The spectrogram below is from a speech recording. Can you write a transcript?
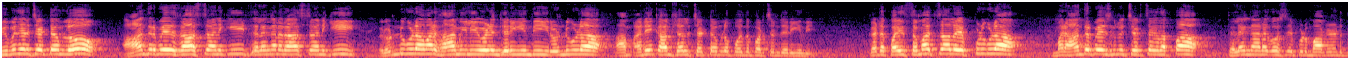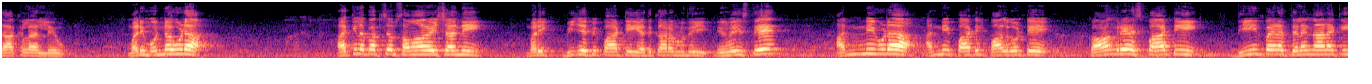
విభజన చట్టంలో ఆంధ్రప్రదేశ్ రాష్ట్రానికి తెలంగాణ రాష్ట్రానికి రెండు కూడా మనకు హామీలు ఇవ్వడం జరిగింది. రెండు కూడా అనేక అంశాలు చట్టంలో పొందుపరచడం జరిగింది. గత పది సంవత్సరాలు ఎప్పుడు కూడా మన ఆంధ్రప్రదేశ్ గురించి చర్చ తప్ప తెలంగాణ కోసం ఇప్పుడు మాట్లాడే దాఖలాలు లేవు. మరి మొన్న కూడా అఖిలపక్షం సమావేశాన్ని మరి బీజేపీ పార్టీ అధికారంలో నిర్వహిస్తే అన్నీ కూడా అన్ని పార్టీలు పాల్గొంటే కాంగ్రెస్ పార్టీ దీనిపైన తెలంగాణకి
